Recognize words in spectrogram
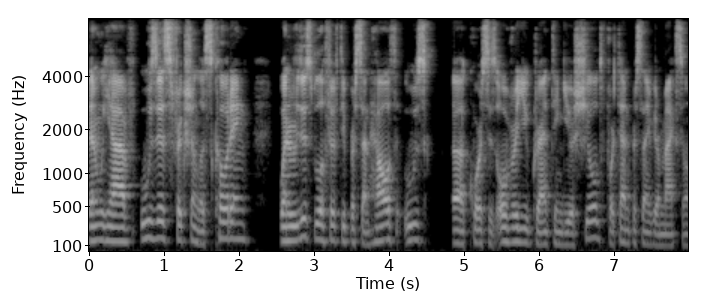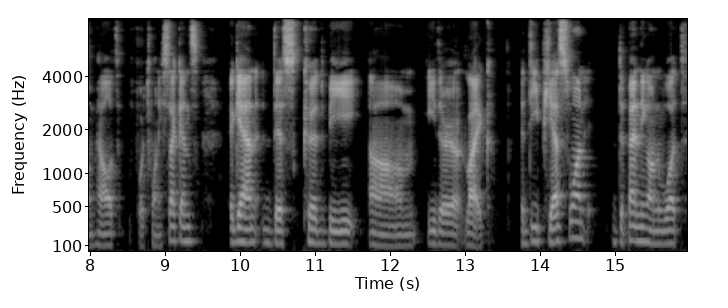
Then we have Ooze's frictionless coating. When reduced below 50% health, Ooze uh, courses over you, granting you a shield for 10% of your maximum health for 20 seconds. Again, this could be um, either like a DPS one, depending on what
